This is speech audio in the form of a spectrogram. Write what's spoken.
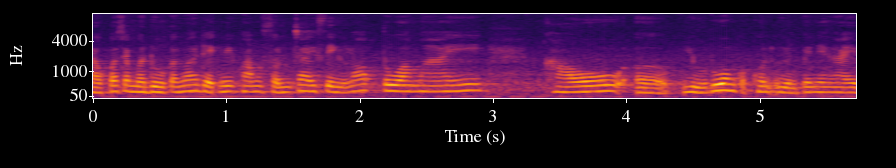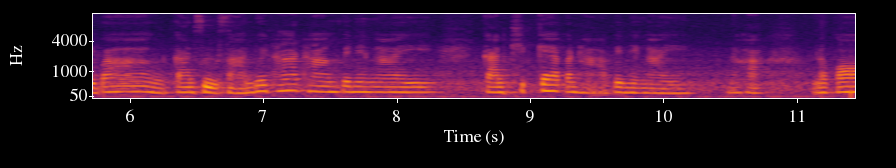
เราก็จะมาดูกันว่าเด็กมีความสนใจสิ่งรอบตัวไหมเขาเอออยู่ร่วมกับคนอื่นเป็นยังไงบ้าง การสื่อสารด้วยท่าทางเป็นยังไง การคิดแก้ปัญหาเป็นยังไงนะคะ แล้วก็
